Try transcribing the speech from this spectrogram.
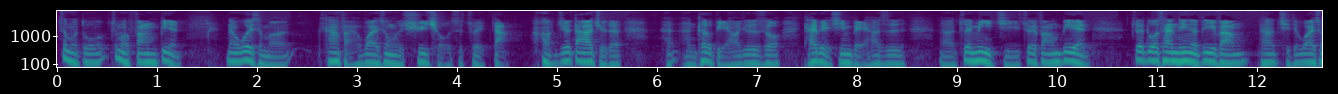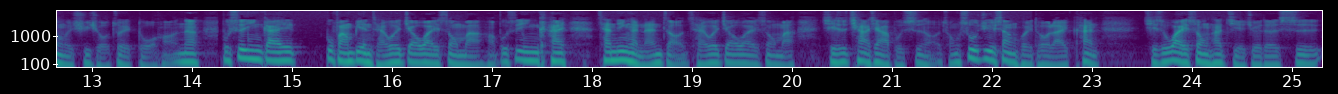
这么多这么方便，那为什么它反而外送的需求是最大？哈，就大家觉得很很特别哈，就是说台北新北它是呃最密集、最方便、最多餐厅的地方，它其实外送的需求最多哈。那不是应该不方便才会叫外送吗？哈，不是应该 餐厅很难找才会叫外送吗？其实恰恰不是哦。从数据上回头来看。其实外送它解决的是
